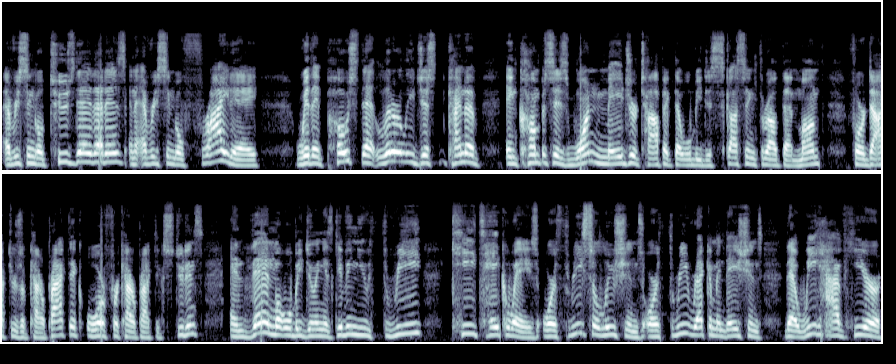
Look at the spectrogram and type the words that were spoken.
every single Tuesday that is, and every single Friday with a post that literally just kind of encompasses one major topic that we'll be discussing throughout that month for doctors of chiropractic or for chiropractic students. And then what we'll be doing is giving you three key takeaways or three solutions or three recommendations that we have here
